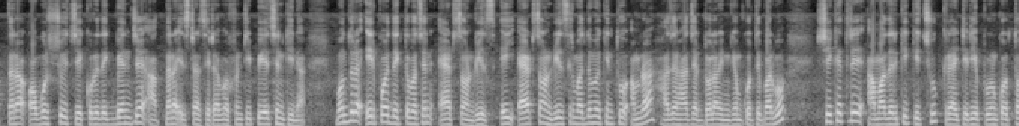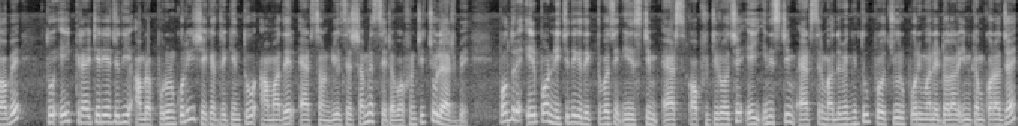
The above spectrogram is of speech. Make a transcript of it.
আপনারা অবশ্যই চেক করে দেখবেন যে আপনারা স্টার সেট আপ অপশনটি পেয়েছেন কি না বন্ধুরা, এরপর দেখতে পাচ্ছেন অ্যাডস অন রিলস এই অ্যাডস অন রিলসের মাধ্যমে কিন্তু আমরা হাজার হাজার ডলার ইনকাম করতে পারব। সেক্ষেত্রে আমাদেরকে কিছু ক্রাইটেরিয়া পূরণ করতে হবে। তো এই ক্রাইটেরিয়া যদি আমরা পূরণ করি, সেক্ষেত্রে কিন্তু আমাদের অ্যাডস অন রিলসের সামনে সেট আপ অপশনটি চলে আসবে। বন্ধুরা, এরপর নিচের দিকে দেখতে পাচ্ছেন ইনস্টিম অ্যাডস অপশনটি রয়েছে। এই ইনস্টিম অ্যাডসের মাধ্যমে কিন্তু প্রচুর পরিমাণে ডলার ইনকাম করা যায়।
